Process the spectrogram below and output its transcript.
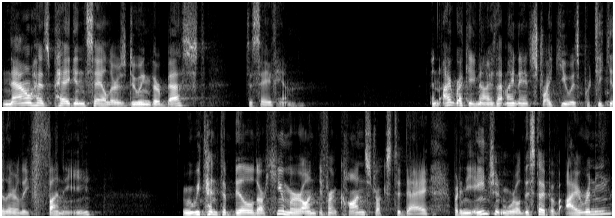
now has pagan sailors doing their best to save him. And I recognize that might not strike you as particularly funny we tend to build our humor on different constructs today, but in the ancient world, this type of irony,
